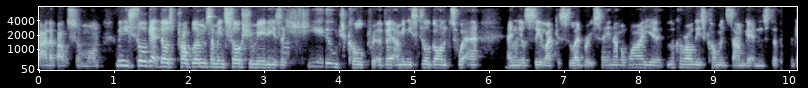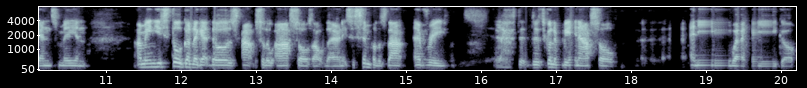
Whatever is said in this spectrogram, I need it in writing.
bad about someone. I mean, you still get those problems. I mean, social media is a huge culprit of it. I mean, you still go on Twitter and mm. you'll see like a celebrity saying, "Oh, why you look at all these comments I'm getting and stuff against me." And I mean, you're still going to get those absolute assholes out there, and it's as simple as that. Every yeah. there's going to be an asshole anywhere you go.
